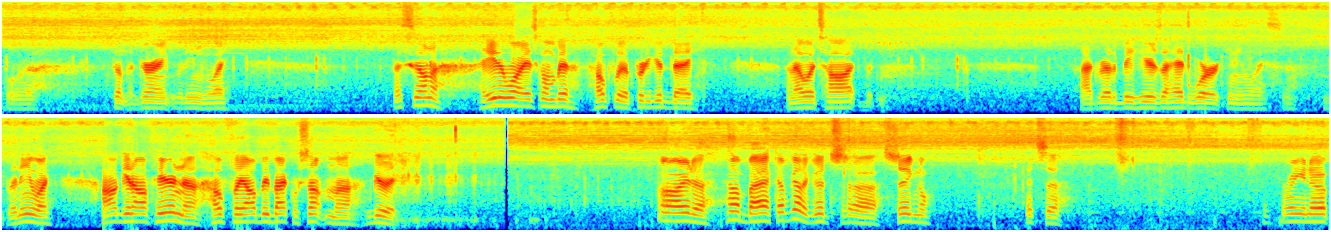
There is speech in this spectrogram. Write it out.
for uh, something to drink, but anyway. It's gonna, either way, it's gonna be hopefully a pretty good day. I know it's hot, but I'd rather be here as I had work anyway. So. But anyway, I'll get off here and uh, hopefully I'll be back with something uh, good. Alright, uh, I'm back. I've got a good uh, signal. It's uh, ringing up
